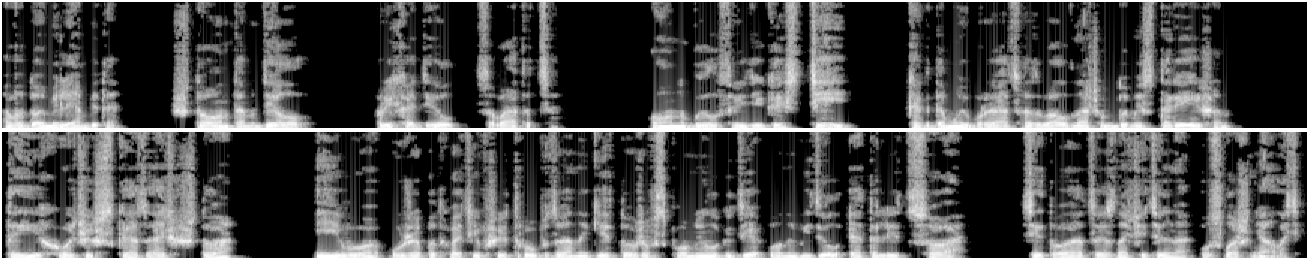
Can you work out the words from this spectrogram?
«В доме Лембита? Что он там делал? Приходил свататься?» «Он был среди гостей, когда мой брат созвал в нашем доме старейшин. Ты хочешь сказать, что...» И его, уже подхвативший труп за ноги, тоже вспомнил, где он видел это лицо. Ситуация значительно усложнялась.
